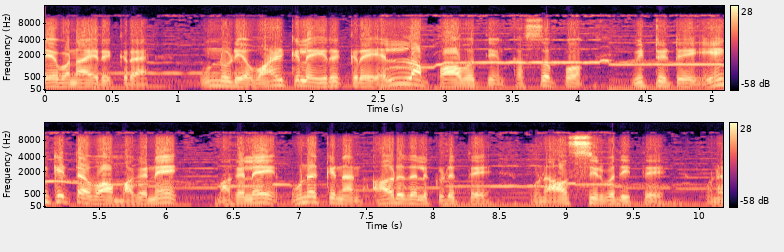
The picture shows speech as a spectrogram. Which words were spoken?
தேவனா இருக்கிறேன் உன்னுடைய வாழ்க்கையில இருக்கிற எல்லா பாவத்தையும் கசப்பும் விட்டுட்டு என்கிட்ட வா மகனே. மகளே உனக்கு நான் ஆறுதல் கொடுத்து உன்னை ஆசீர்வதித்து உன்னை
